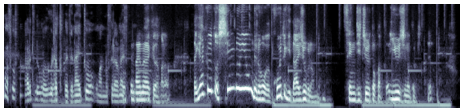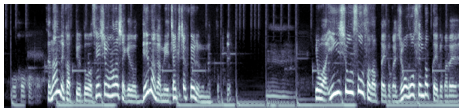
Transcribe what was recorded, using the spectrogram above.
まあそうある程度裏取れてないと、まあ、載せられない載せられないわけだから。だから逆に言うと、新聞読んでる方がこういう時大丈夫なんだよ。戦時中とかと、有事の時って。ほうほうほうほでなんでかっていうと、先週も話したけど、デマがめちゃくちゃ増えるの、ネットって。う。うん。要は、印象操作だったりとか、情報戦だったりとかで、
